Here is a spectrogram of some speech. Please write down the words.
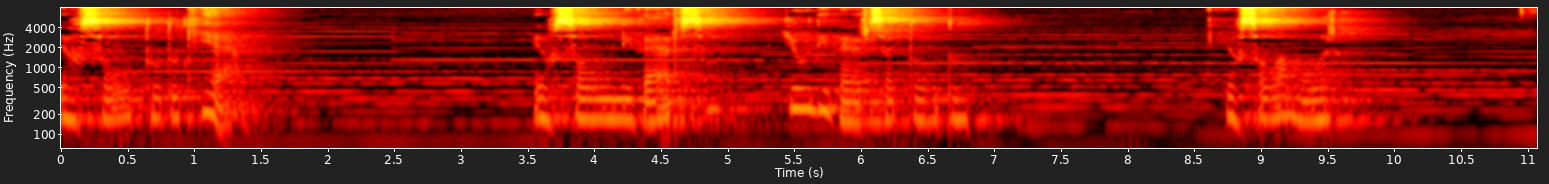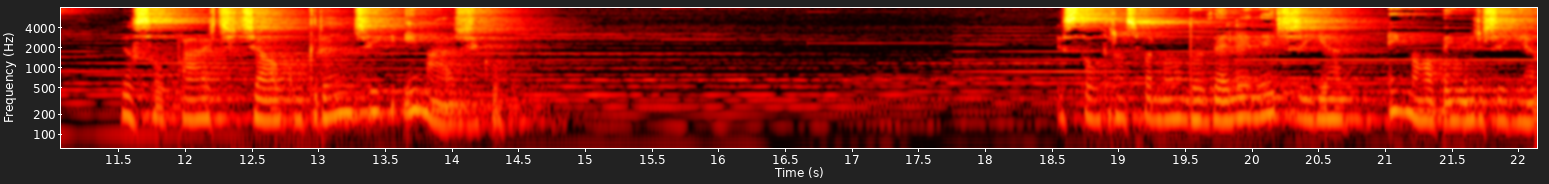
Eu sou tudo o que é. Eu sou o universo e o universo é tudo. Eu sou amor. Eu sou parte de algo grande e mágico. Estou transformando a velha energia em nova energia.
